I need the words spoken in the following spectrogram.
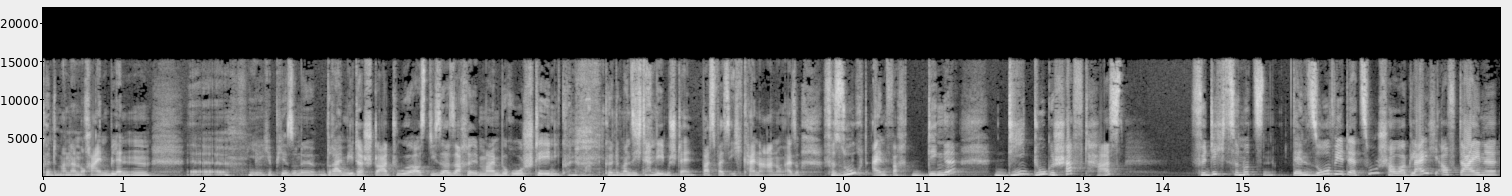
könnte man dann noch einblenden. Äh, hier, ich habe hier so eine drei Meter Statue aus dieser Sache in meinem Büro stehen. Die könnte man, könnte man sich daneben stellen. Was weiß ich, keine Ahnung. Also versucht einfach Dinge, die du geschafft hast, für dich zu nutzen. Denn so wird der Zuschauer gleich auf deine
